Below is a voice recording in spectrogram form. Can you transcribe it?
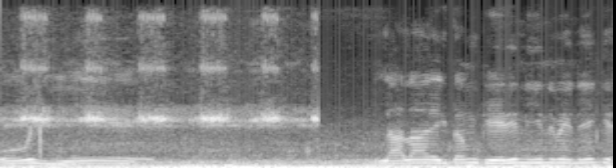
ओ ये. लाला एकदम गहरी नींद में नहीं काय?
